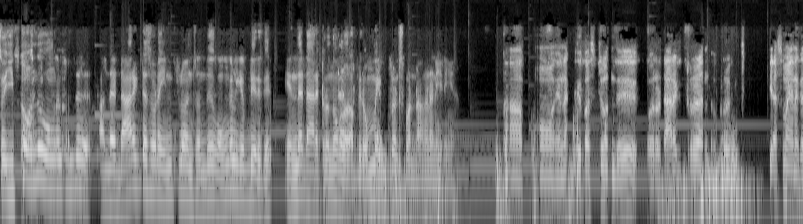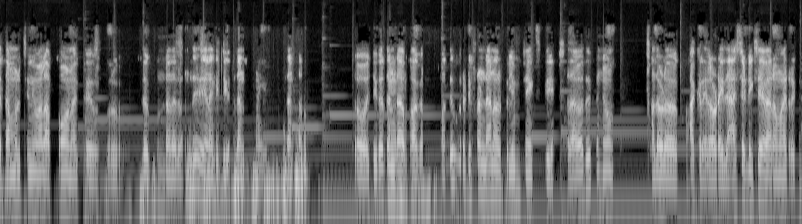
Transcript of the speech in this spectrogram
சோ இப்போ வந்து உங்களுக்கு வந்து அந்த டேரக்டர்ஸோட இன்ஃபுளுன்ஸ் வந்து உங்களுக்கு எப்படி இருக்கு? எந்த டேரக்டர் வந்து உங்களை அப்படி ரொம்ப இன்ஃபுளுன்ஸ் பண்றாங்கன்னு நினைக்கிறீங்க? அப்போ எனக்கு ஃபர்ஸ்ட் வந்து ஒரு டைரக்டர் அந்த ஒரு வித்தியாசமா எனக்கு தமிழ் சினிமால அப்போ எனக்கு ஒரு இது கொண்டு வந்தது வந்து எனக்கு ஜிகர்தண்டா ஸோ ஜிகர்தண்டா. பார்க்கறது வந்து ஒரு டிஃப்ரெண்டான ஒரு ஃபிலிம் எக்ஸ்பீரியன்ஸ் அதாவது கொஞ்சம் அதோட பாக்குற இதோட இது ஆஸ்தட்டிக்ஸே வேற மாதிரி இருக்கு.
